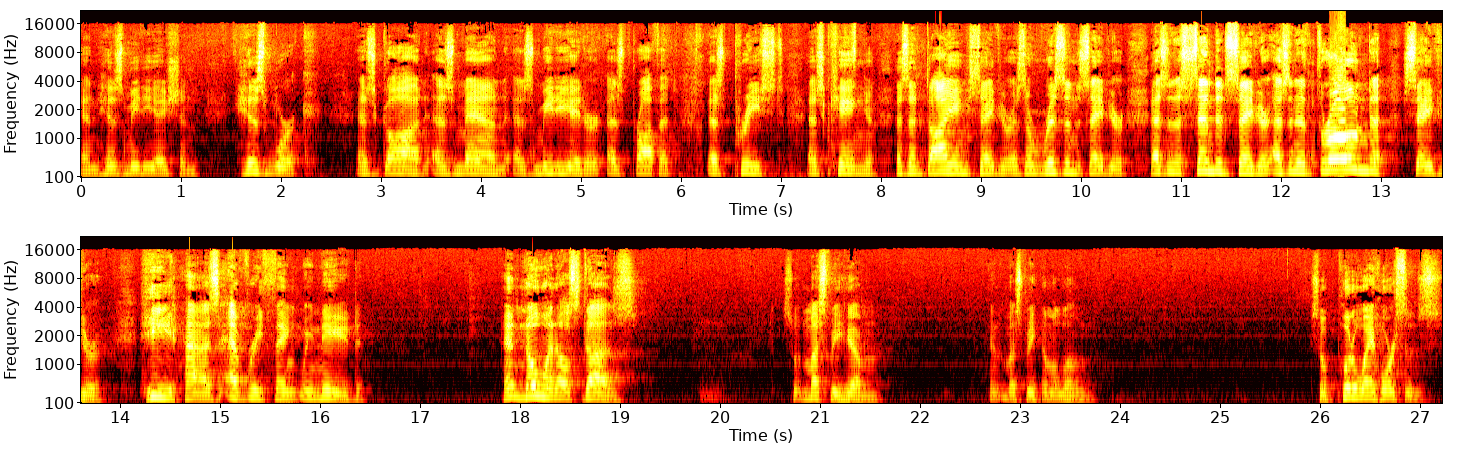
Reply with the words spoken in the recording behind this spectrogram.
and His mediation, His work as God, as man, as mediator, as prophet, as priest, as king, as a dying Savior, as a risen Savior, as an ascended Savior, as an enthroned Savior. He has everything we need. And no one else does. So it must be Him. And it must be Him alone. So put away horses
